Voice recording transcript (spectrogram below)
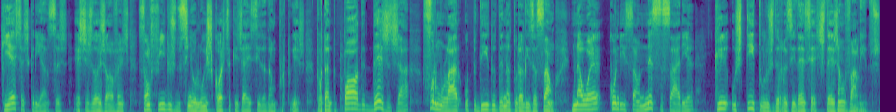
que estas crianças, estes dois jovens, são filhos do Sr. Luís Costa, que já é cidadão português. Portanto, pode, desde já, formular o pedido de naturalização. Não é condição necessária que os títulos de residência estejam válidos.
